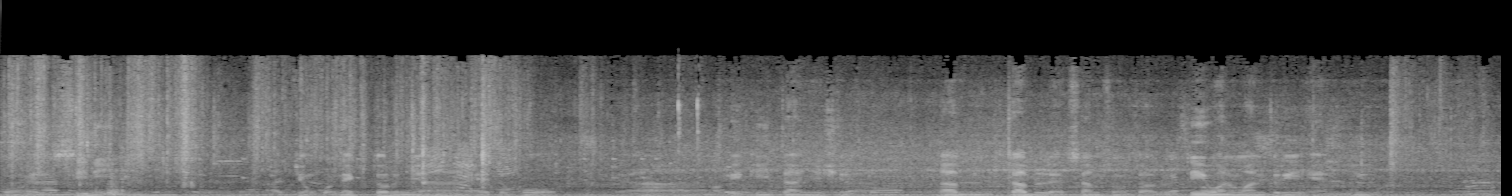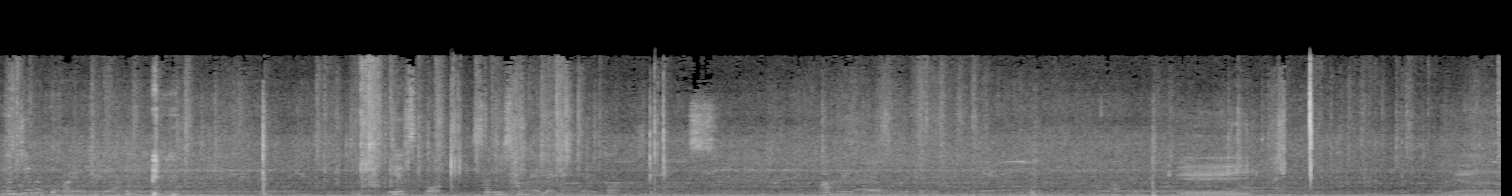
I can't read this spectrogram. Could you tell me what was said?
Po LCD. At yung connector niya, ito po. Yan. Makikita niyo siya. Tab tablet, Samsung tablet. T113NU. Ah, nandiyan na po kayo, kuya? yes po. Sa mismong elevator po. Okay. Okay. Ayan.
